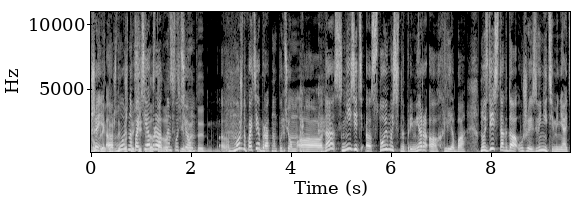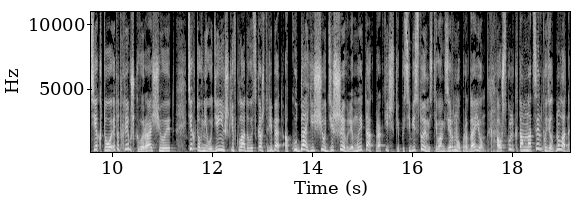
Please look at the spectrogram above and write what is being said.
Жень, рублей каждый можно год. пойти обратным 20, путем. Ну, это... Можно пойти обратным путем, э, да, снизить э, стоимость, например, э, хлеба. Но здесь тогда уже, извините меня, те, кто этот хлебушка выращивает, те, кто в него денежки вкладывает, скажут, ребят, а куда еще дешевле? Мы и так практически по себестоимости вам зерно mm продаем. А уж сколько там наценку делать? Ну ладно.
